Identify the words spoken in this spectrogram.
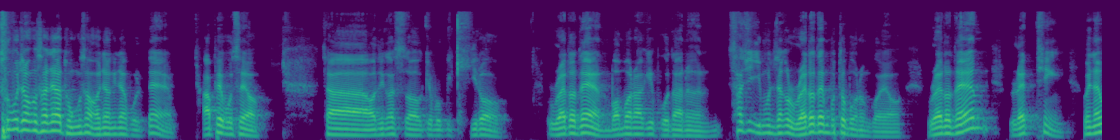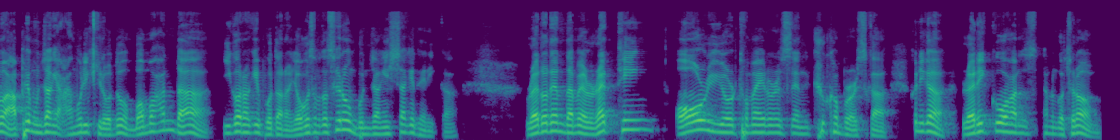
투부정사냐 동사 원형이냐 볼 때 앞에 보세요. 자, 어디 갔어? 이렇게 볼게 길어. rather than 뭐뭐라기보다는 사실 이 문장을 rather than부터 보는 거예요. rather than letting. 왜냐하면 앞에 문장이 아무리 길어도 뭐뭐 한다 이거라기보다는 여기서부터 새로운 문장이 시작이 되니까. Rather than 다음에 letting all your tomatoes and cucumbers가 그러니까 let it go 하는, 하는 것처럼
